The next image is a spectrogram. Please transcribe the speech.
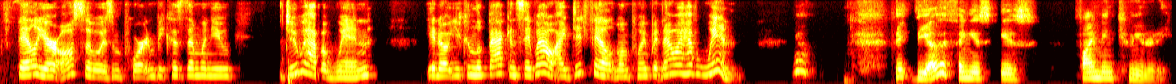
failure also is important because then when you do have a win, you know, you can look back and say, wow, I did fail at one point, but now I have a win. Yeah. The, the other thing is is finding community.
